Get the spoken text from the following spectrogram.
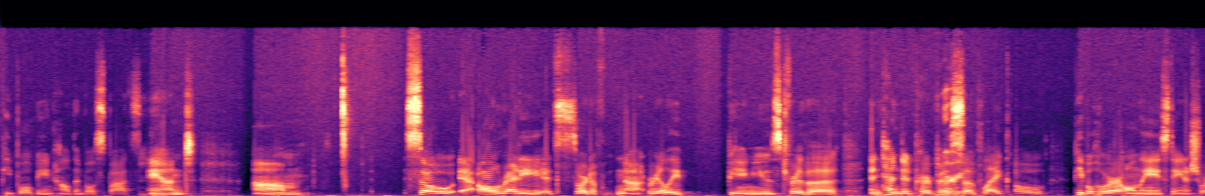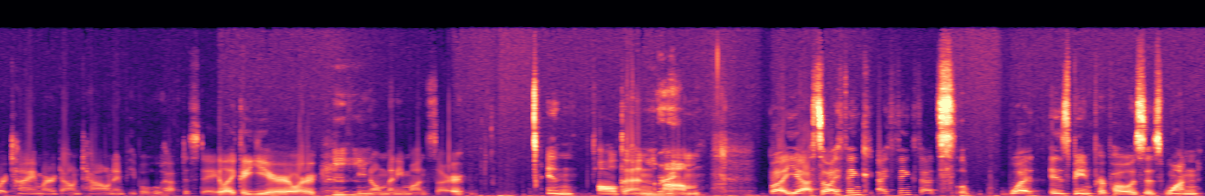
people being held in both spots, and um, so already it's sort of not really being used for the intended purpose Right. of like, oh, people who are only staying a short time are downtown, and people who have to stay like a year or you know many months are in Alden. Right. Um, but yeah, so I think I think that's what is being proposed is one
